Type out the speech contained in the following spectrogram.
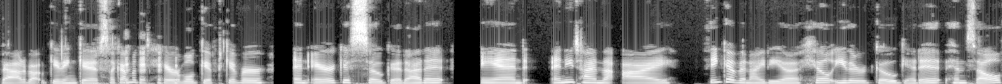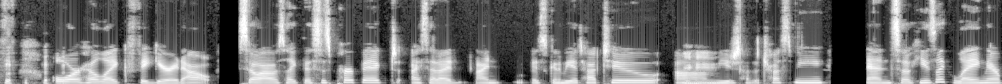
bad about giving gifts. Like, I'm a terrible gift giver, and Eric is so good at it. And anytime that I think of an idea, he'll either go get it himself or he'll like figure it out. So I was like, this is perfect. I said, I, I, it's going to be a tattoo. Um, Mhm. You just have to trust me. And so he's like laying there,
